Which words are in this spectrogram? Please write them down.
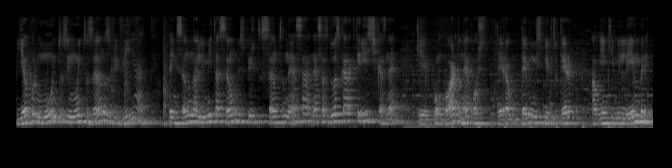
E eu, por muitos e muitos anos, vivia pensando na limitação do Espírito Santo nessa, nessas duas características, né? Que concordo, né? Posso ter, ter um Espírito, ter alguém que me lembre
